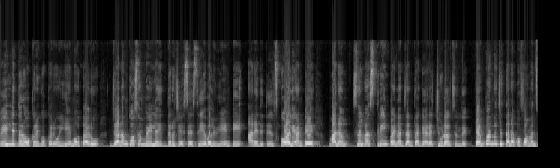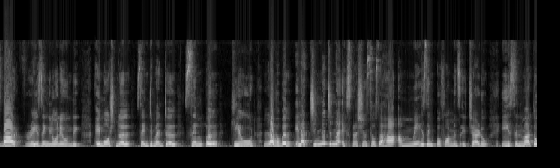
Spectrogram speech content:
వీళ్ళిద్దరు ఒకరికొకరు ఏమవుతారు? జనం కోసం వీళ్ళు ఇద్దరు చేసే సేవలు ఏంటి అనేది తెలుసుకోవాలి అంటే మనం సిల్వర్ స్క్రీన్ పైన జనతా గ్యారేజ్ చూడాల్సిందే. టెంపర్ నుంచి తన పర్ఫార్మెన్స్ బార్ రేజింగ్లోనే ఉంది. Emotional sentimental simple cute lovable ఇలా చిన్న చిన్న ఎక్స్ప్రెషన్స్తో సహా అమేజింగ్ పర్ఫార్మెన్స్ ఇచ్చాడు. ఈ సినిమాతో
